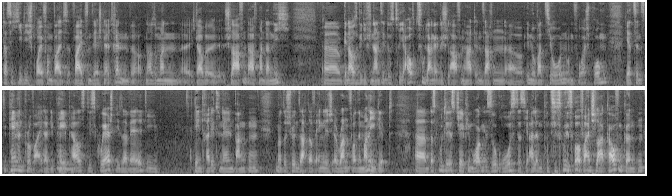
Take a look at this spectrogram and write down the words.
dass sich hier die Spreu vom Weizen sehr schnell trennen wird. Also man, äh, ich glaube, schlafen darf man dann nicht. Äh, genauso wie die Finanzindustrie auch zu lange geschlafen hat in Sachen äh, Innovation und Vorsprung. Jetzt sind es die Payment Provider, die PayPals, die Squares dieser Welt, die den traditionellen Banken, wie man so schön sagt auf Englisch, a run for the money gibt. Ähm, das Gute ist, JP Morgan ist so groß, dass sie alle im Prinzip sowieso auf einen Schlag kaufen könnten.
